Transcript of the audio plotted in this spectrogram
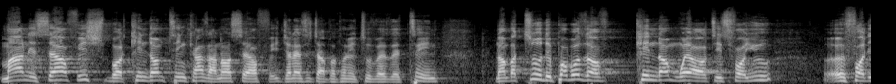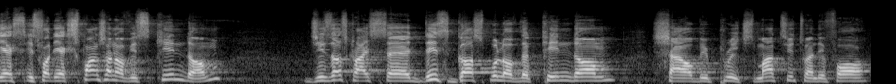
Man is selfish, but kingdom thinkers are not selfish. Genesis chapter 22, verse 18. Number two, the purpose of kingdom wealth is for you, uh, for the, is for the expansion of his kingdom. Jesus Christ said, This gospel of the kingdom shall be preached. Matthew 24,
